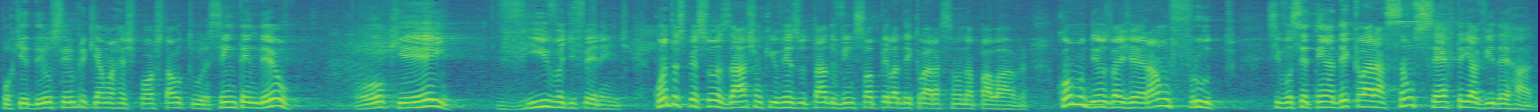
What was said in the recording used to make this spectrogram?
Porque Deus sempre quer uma resposta à altura. Você entendeu? Ok. Viva diferente. Quantas pessoas acham que o resultado vem só pela declaração da palavra? Como Deus vai gerar um fruto se você tem a declaração certa e a vida errada.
